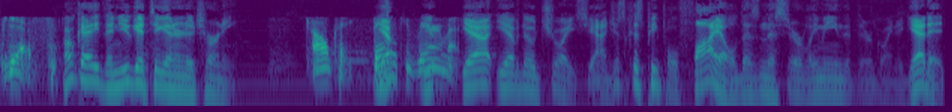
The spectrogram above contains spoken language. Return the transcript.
Yes. Okay, then you get to get an attorney. Okay, thank Yep, you very much. Yeah, you have no choice. Yeah, just because people file doesn't necessarily mean that they're going to get it.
